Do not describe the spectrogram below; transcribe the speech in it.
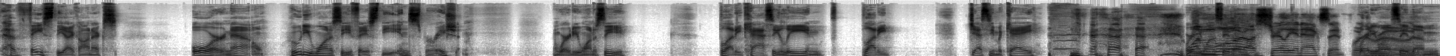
have faced the iconics, or now who do you want to see face the inspiration, and where do you want to see bloody Cassie Lee and bloody Jessie McKay? Where do One more see them? Australian accent for where the do you want to see them?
